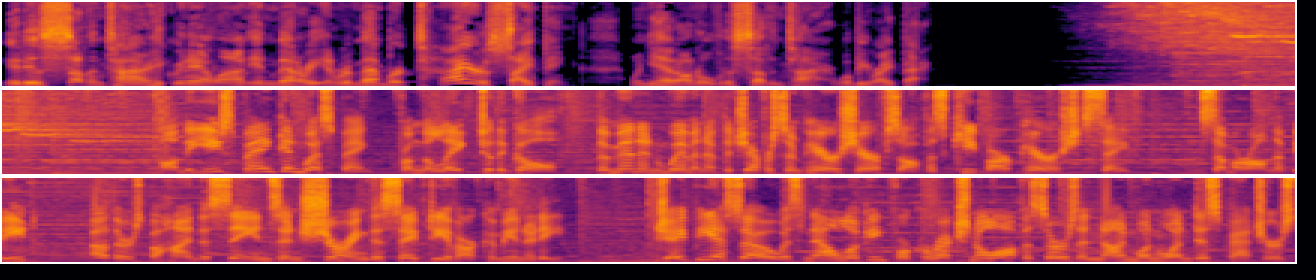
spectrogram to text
it is Southern Tire, Hickory Airline in Metairie. And remember, tire siping when you head on over to Southern Tire. We'll be right back. On the East Bank and West Bank, from the lake to the Gulf, the men and women of the Jefferson Parish Sheriff's Office keep our parish safe. Some are on the beat, others behind the scenes, ensuring the safety of our community. JPSO is now looking for correctional officers and 911 dispatchers.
